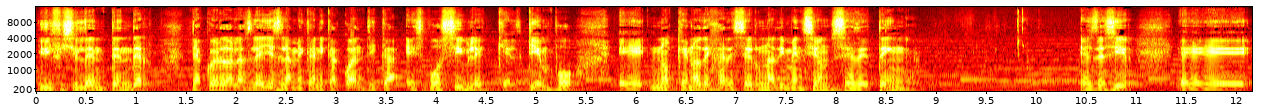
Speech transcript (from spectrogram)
y difícil de entender. De acuerdo a las leyes de la mecánica cuántica, es posible que el tiempo, eh, no, que no deja de ser una dimensión, se detenga. Es decir, eh,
